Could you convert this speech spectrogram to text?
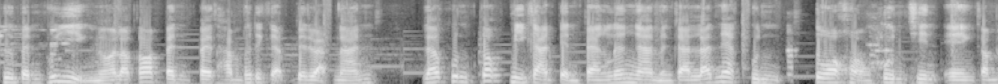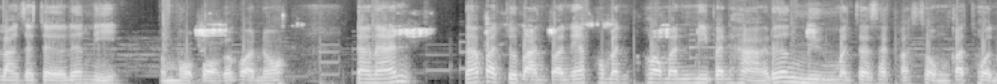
คือเป็นผู้หญิงเนาะแล้วก็เป็นไปทำพฤติกรรมเป็นแบบนั้น แล้วคุณก็มีการเปลี่ยนแปลงเรื่องงานเหมือนกันแล้วเนี่ยคุณตัวของคุณชินเองกำลังจะเจอเรื่องนี้ผมบอกบอกไว้ก่อนเนาะดังนั้น ณปัจจุบันตอนนี้พอมันพอมันมีปัญหาเรื่องหนึ่งมันจะสะส่งกระทน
